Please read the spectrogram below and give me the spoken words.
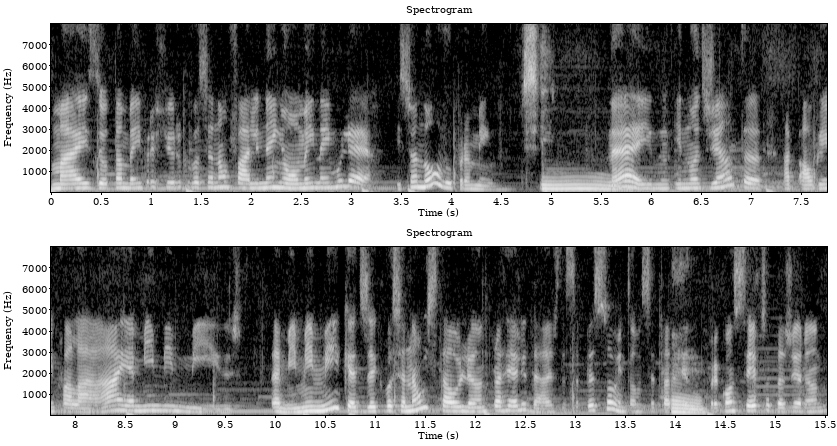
mas eu também prefiro que você não fale nem homem nem mulher. Isso é novo para mim. Sim. Né? E, e, não adianta alguém falar, ah, é mimimi É mimimi quer dizer que você não está olhando para a realidade dessa pessoa. Então você está tendo é. um preconceito, você está gerando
